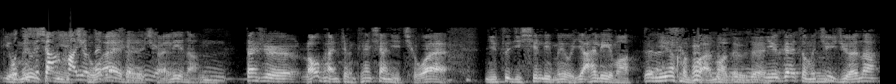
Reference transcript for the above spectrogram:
有没有向你求爱的权利权利呢？嗯。但是老板整天向你求爱，你自己心里没有压力吗？对，你也很烦嘛，对不对？你该怎么拒绝呢？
